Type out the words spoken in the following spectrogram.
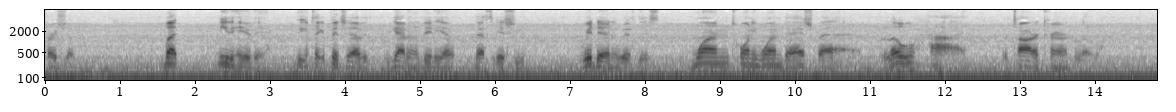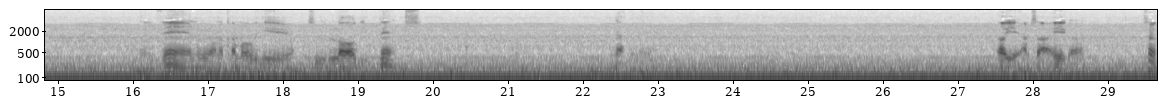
first yoke. But neither here or there. We can take a picture of it. We got it on video. That's the issue. We're dealing with this 121-5 low high retarder current low. Then we're going to come over here to log events. Nothing there. Oh yeah, I'm sorry. Here you go.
